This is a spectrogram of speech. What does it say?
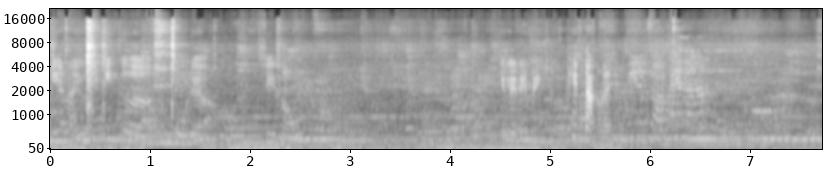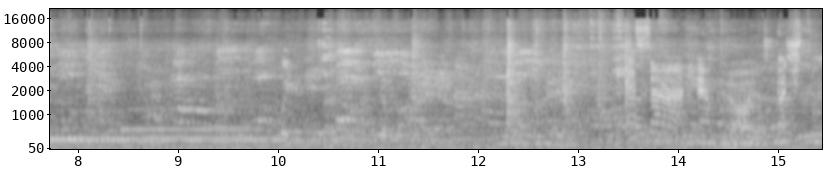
อันนี้อะไรไม่มีเกลือชมพูด้วยเหรอะสีสองกินเลยได้ไหมพี่ตักเลย อุ้ยพิซซ่าแฮมมัชรู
